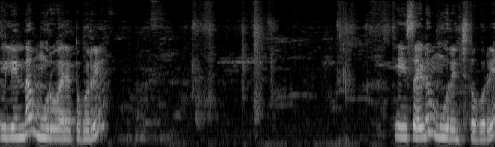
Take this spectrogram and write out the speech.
ಇಲ್ಲಿಂದ ಮೂರುವರೆ ತಗೋರಿ. ಈ ಸೈಡು ಮೂರು ಇಂಚ್ ತಗೋರಿ.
